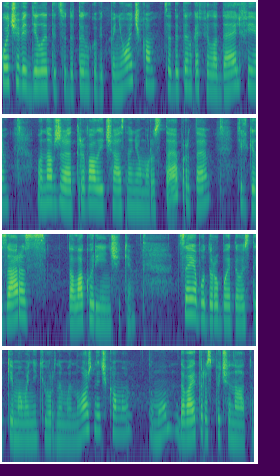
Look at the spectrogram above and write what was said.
Хочу відділити цю дитинку від пеньочка. Це дитинка Філадельфії. Вона вже тривалий час на ньому росте, проте тільки зараз дала корінчики. Це я буду робити ось такими манікюрними ножничками, тому давайте розпочинати.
